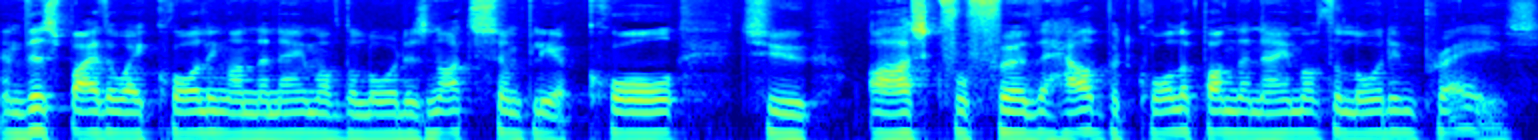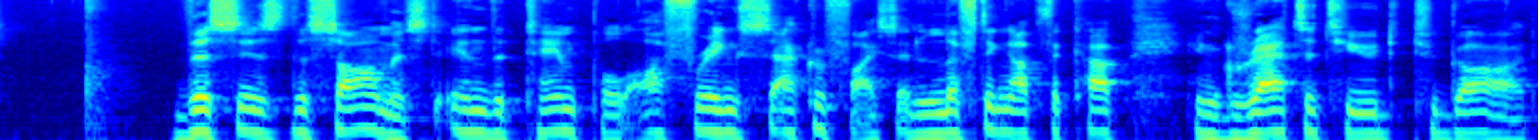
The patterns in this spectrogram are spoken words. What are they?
And this, by the way, calling on the name of the Lord is not simply a call to ask for further help, but call upon the name of the Lord in praise. This is the psalmist in the temple offering sacrifice and lifting up the cup in gratitude to God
